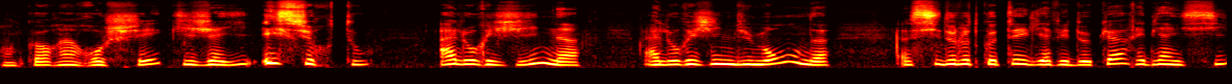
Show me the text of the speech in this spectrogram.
Encore un rocher qui jaillit et surtout à l'origine, à l'origine du monde. Si de l'autre côté il y avait deux cœurs, et eh bien ici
